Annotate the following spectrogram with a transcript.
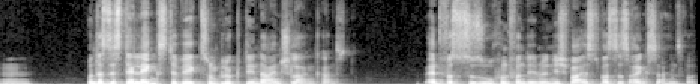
Mhm. Und das ist der längste Weg zum Glück, den du einschlagen kannst. Etwas zu suchen, von dem du nicht weißt, was das eigentlich sein soll.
